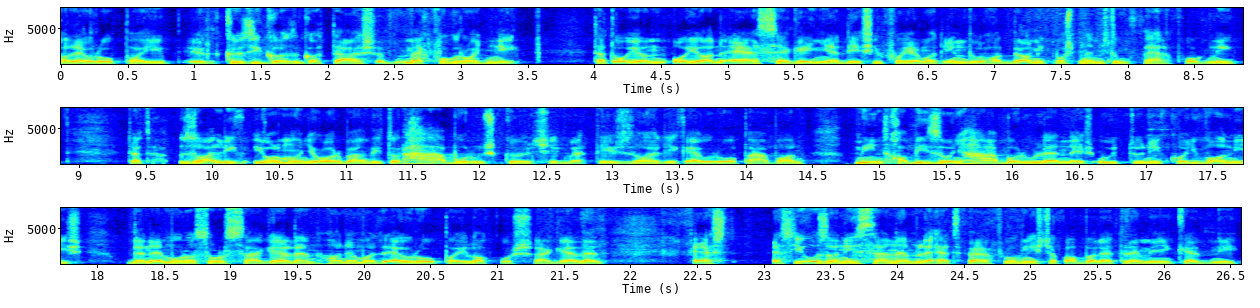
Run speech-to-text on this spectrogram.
az európai közigazgatás meg fog rogyni. Tehát olyan, olyan elszegényedési folyamat indulhat be, amit most nem is tudunk felfogni. Tehát zajlik, jól mondja Orbán Viktor, háborús költségvetés zajlik Európában, mintha bizony háború lenne, és úgy tűnik, hogy van is, de nem Oroszország ellen, hanem az európai lakosság ellen. Ezt, ezt józanésszel nem lehet felfogni, és csak abban lehet reménykedni,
